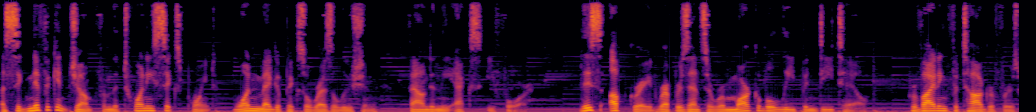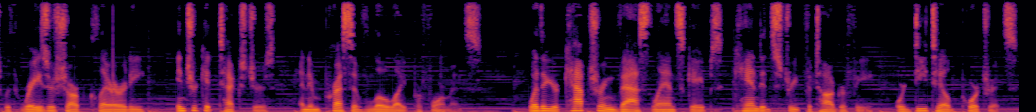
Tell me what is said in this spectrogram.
a significant jump from the 26.1 megapixel resolution found in the X E4. This upgrade represents a remarkable leap in detail, providing photographers with razor-sharp clarity, intricate textures, and impressive low-light performance. Whether you're capturing vast landscapes, candid street photography, or detailed portraits,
